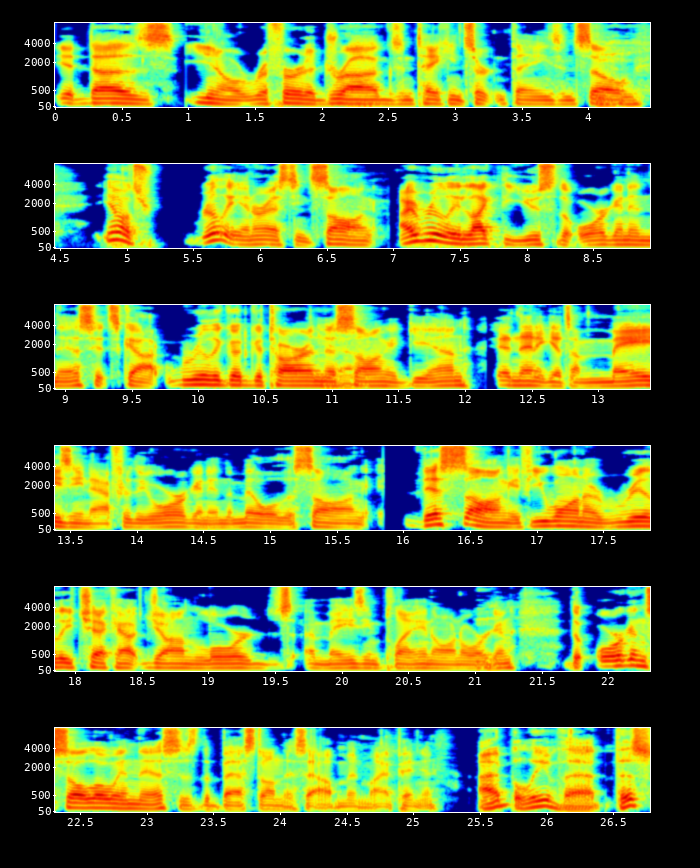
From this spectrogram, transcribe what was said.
it does, you know, refer to drugs and taking certain things. And so, Mhm. you know, it's really interesting song. I really like the use of the organ in this. It's got really good guitar in this Yeah. song again, and then it gets amazing after the organ in the middle of the song. This song, if you want to really check out Jon Lord's amazing playing on organ, the organ solo in this is the best on this album, in my opinion. I believe that this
